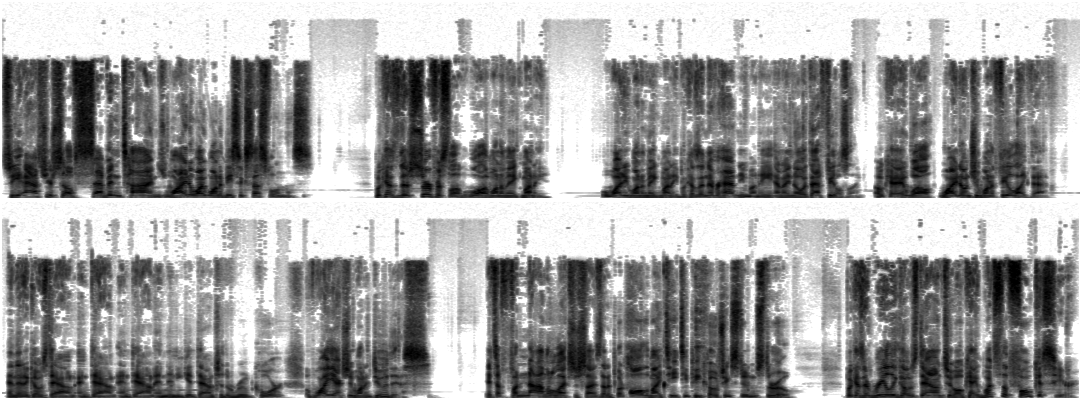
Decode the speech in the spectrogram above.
So you ask yourself seven times, why do I want to be successful in this? Because there's surface level. Well, I want to make money. Well, why do you want to make money? Because I never had any money and I know what that feels like. Okay. Well, why don't you want to feel like that? And then it goes down and down and down. And then you get down to the root core of why you actually want to do this. It's a phenomenal exercise that I put all of my TTP coaching students through because it really goes down to okay, what's the focus here?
